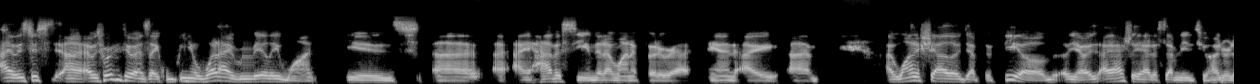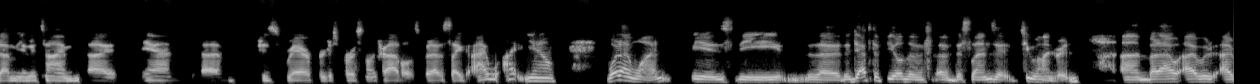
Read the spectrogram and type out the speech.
I was just, uh, I was working through. It, I was like, you know, what I really want is, uh, I have a scene that I want to photograph, and I, um, I want a shallow depth of field. You know, I actually had a 7200 on me at a time, uh, and um, which is rare for just personal travels. But I was like, I, I, you know, what I want is the the, the depth of field of, of this lens at 200. Um, but I, I would, I,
